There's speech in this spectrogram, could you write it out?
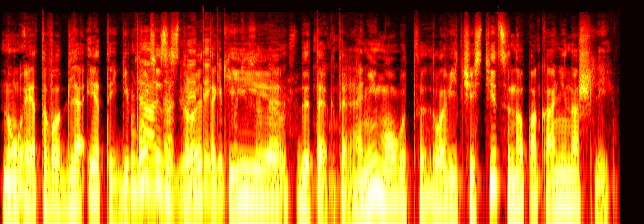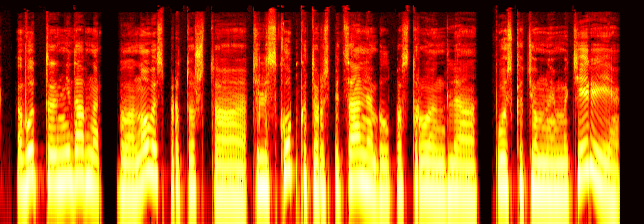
Ну, это вот для этой гипотезы да, да, строят этой такие гипотезы, да. детекторы. Они могут ловить частицы, но пока не нашли. Вот недавно была новость про то, что телескоп, который специально был построен для поиска темной материи,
